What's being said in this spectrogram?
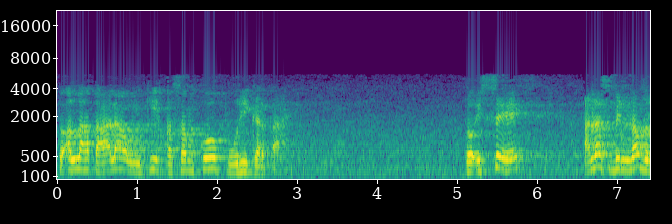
تو اللہ تعالیٰ ان کی قسم کو پوری کرتا ہے۔ تو اس سے انس بن نبر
